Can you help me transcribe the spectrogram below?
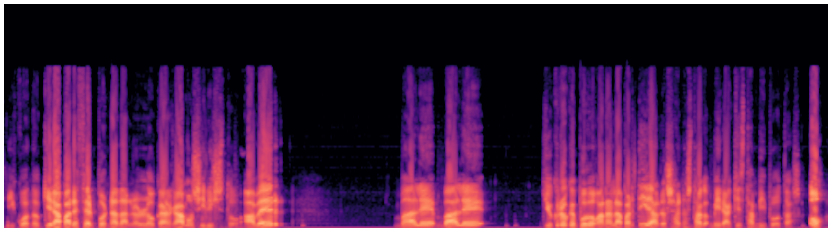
Y cuando quiera aparecer, pues nada, nos lo cargamos y listo A ver... Vale, vale... Yo creo que puedo ganar la partida O sea, no está... Mira, aquí están mis botas ¡Oh!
